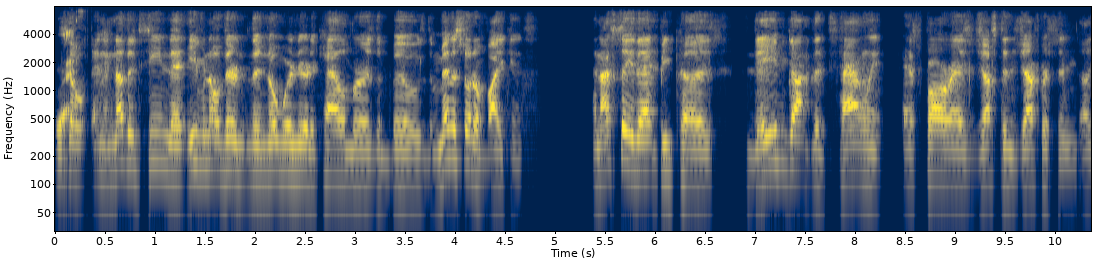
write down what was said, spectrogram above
right? So, and another team that even though they're they're nowhere near the caliber as the Bills, the Minnesota Vikings, and I say that because they've got the talent as far as Justin Jefferson, uh,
